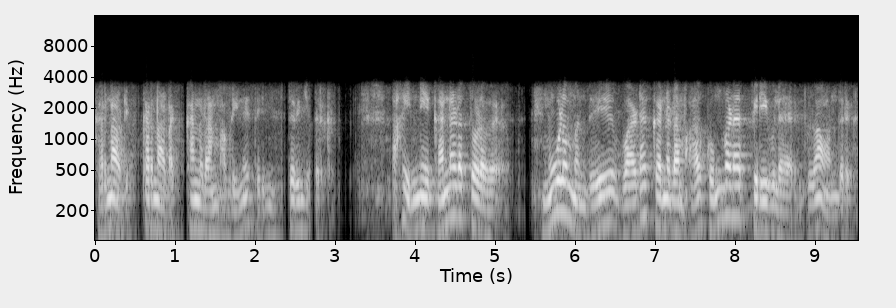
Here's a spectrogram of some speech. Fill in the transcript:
கர்நாடக கர்நாடக கன்னடம் அப்படின்னு தெரிஞ்சு தெரிஞ்சுட்டு இருக்கு ஆக இன்னைய கன்னடத்தோட மூலம் வந்து வட கன்னடம் அதாவது கொங்கண பிரிவுல இருந்து தான் வந்திருக்கு.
